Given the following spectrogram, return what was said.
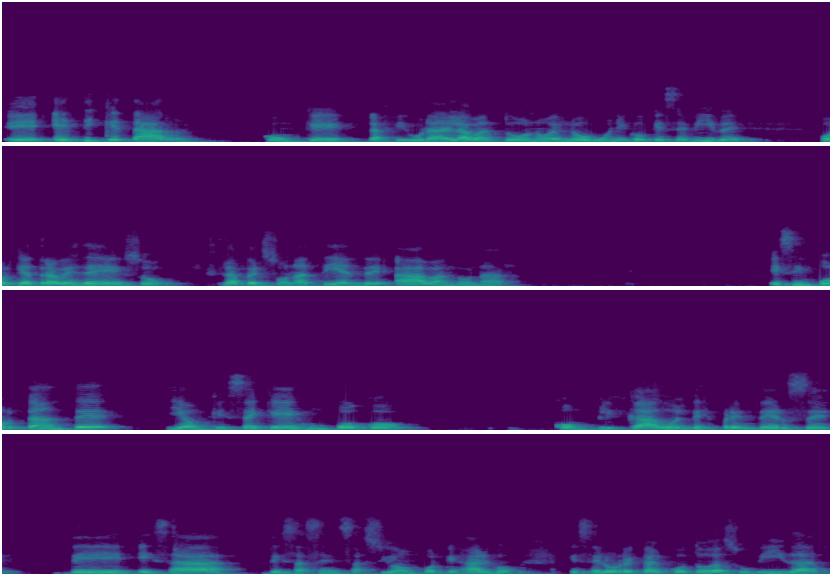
eh, etiquetar con que la figura del abandono es lo único que se vive, porque a través de eso la persona tiende a abandonar. Es importante y aunque sé que es un poco complicado el desprenderse de esa, de esa sensación, porque es algo que se lo recalcó toda su vida,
